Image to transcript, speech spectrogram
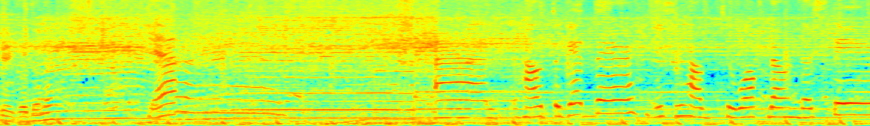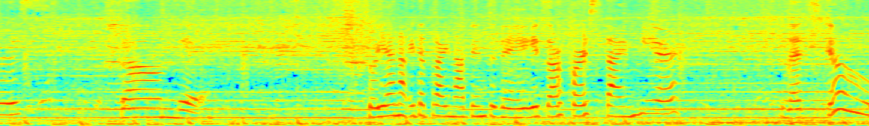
Okay, good enough? Yeah. And how to get there is you have to walk down the stairs down there. So yeah, yan ang itatry natin today. It's our first time here. Let's go!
